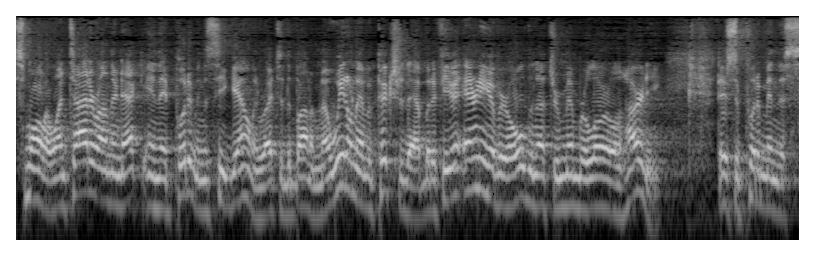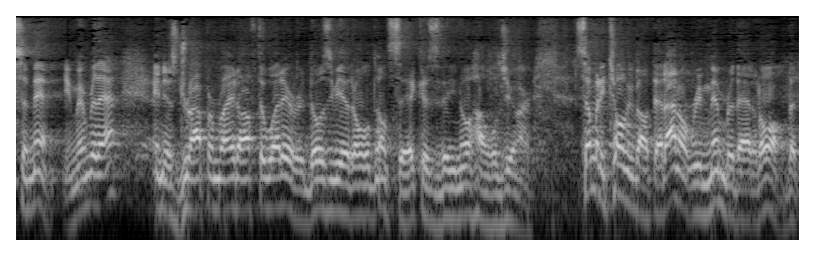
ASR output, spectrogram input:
smaller one, tied around their neck, and they put him in the Sea of Galilee right to the bottom. Now, we don't have a picture of that, but if you, any of you are old enough to remember Laurel and Hardy, they used to put them in the cement. You remember that? And just drop them right off the whatever. Those of you that are old, don't say it because they know how old you are. Somebody told me about that. I don't remember that at all, but.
